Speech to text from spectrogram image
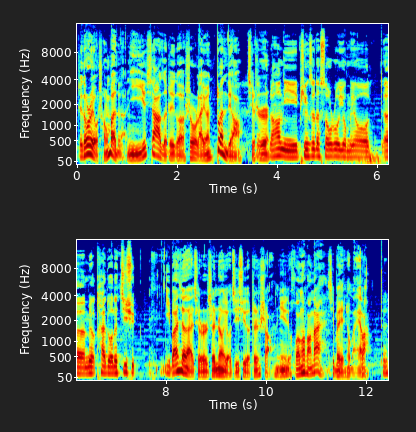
这都是有成本的。你一下子这个收入来源断掉，其实然后你平时的收入又没有呃没有太多的积蓄，一般现在其实真正有积蓄的真少，你还个房贷，基本也就没了。对，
